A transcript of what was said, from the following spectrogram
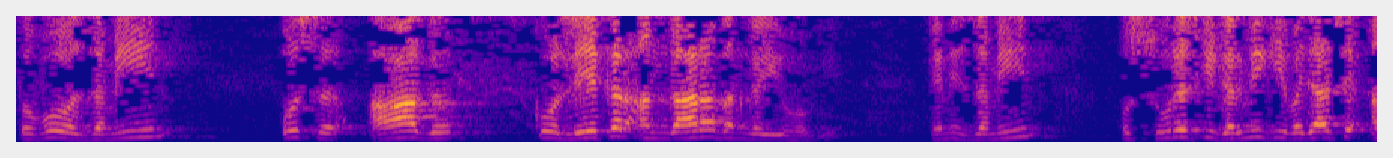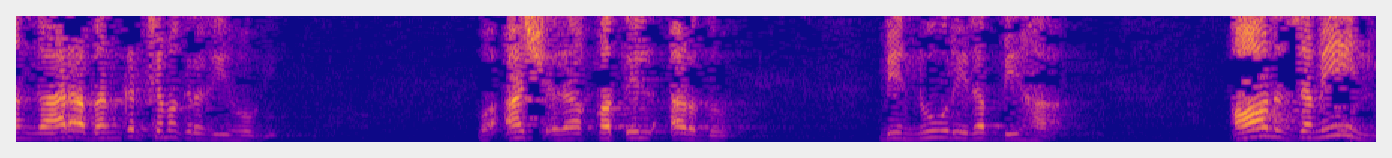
تو وہ زمین اس آگ کو لے کر انگارا بن گئی ہوگی۔ یعنی زمین اس سورج کی گرمی کی وجہ سے انگارا بن کر چمک رہی ہوگی۔ وہ اشر قتل اردو بھی نور رب اور زمین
